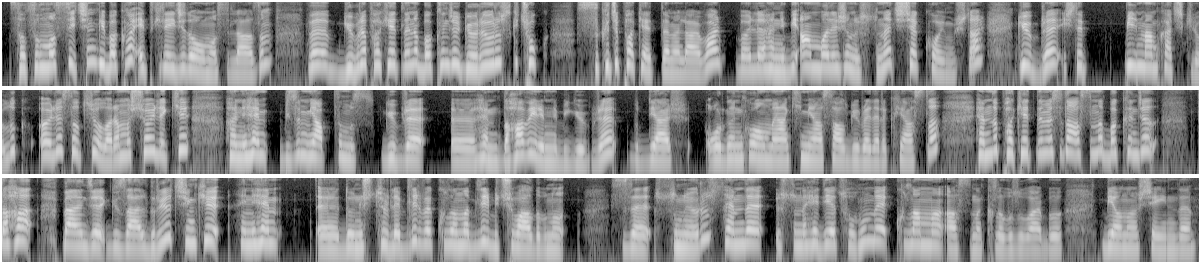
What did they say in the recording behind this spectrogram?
satılması için bir bakıma etkileyici de olması lazım. Ve gübre paketlerine bakınca görüyoruz ki çok sıkıcı paketlemeler var. Böyle hani bir ambalajın üstüne çiçek koymuşlar. Gübre işte bilmem kaç kiloluk öyle satıyorlar ama şöyle ki hani hem bizim yaptığımız gübre e, hem daha verimli bir gübre bu diğer organik olmayan kimyasal gübrelere kıyasla hem de paketlemesi de aslında bakınca daha bence güzel duruyor çünkü hani hem e, dönüştürülebilir ve kullanılabilir bir çuvalda bunu size sunuyoruz hem de üstünde hediye tohum ve kullanma aslında kılavuzu var bu Biano şeyinde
